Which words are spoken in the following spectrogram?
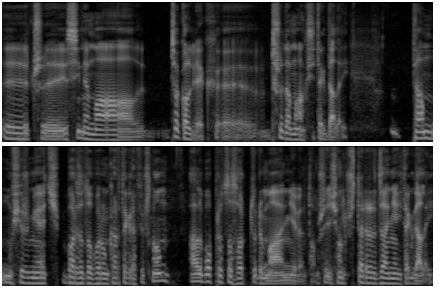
y, czy Cinema, cokolwiek, 3D Max i tak dalej tam musisz mieć bardzo dobrą kartę graficzną albo procesor, który ma, nie wiem, tam 64 rdzenie i tak dalej.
